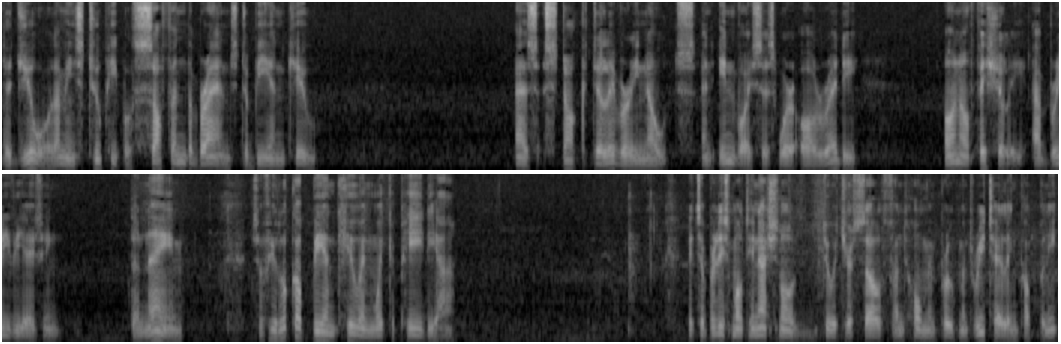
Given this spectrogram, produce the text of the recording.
The duo, that means two people, softened the brand to B&Q as stock delivery notes and invoices were already unofficially abbreviating the name. So if you look up B&Q in Wikipedia, it's a British multinational do-it-yourself and home improvement retailing company,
